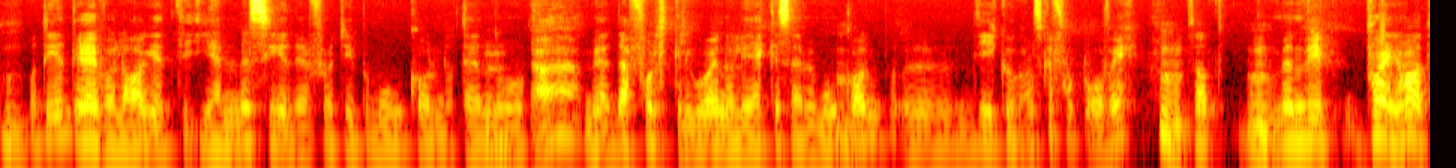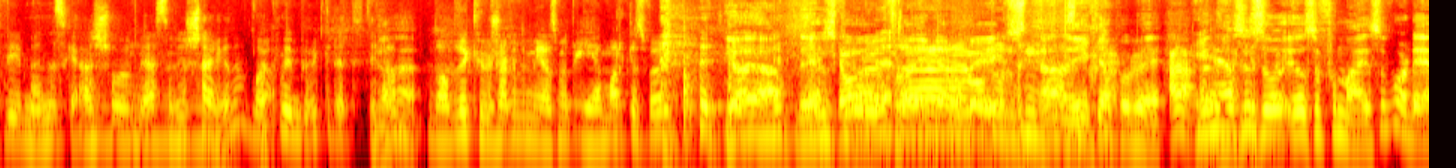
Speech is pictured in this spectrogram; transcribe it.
Mm. Og de drev og laget hjemmesider for type munkholm.no, Ja, ja. der folk skulle gå inn og leke seg med Munkholm. Uh, De gikk jo ganske fort over. Mm. Sant? Men vi, poenget var at vi mennesker er så, vi er så nysgjerrige. Hva kan vi bruke dette til? Ja, da? ja. Da hadde vi kursakademia som et e-markedsføring. Ja, ja, det husker jeg. da gikk jeg på eh, BI. 2000. Ja, da gikk jeg på BI. Men jeg synes, også, for meg så var det,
